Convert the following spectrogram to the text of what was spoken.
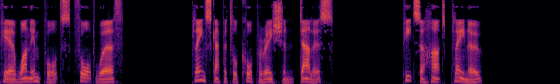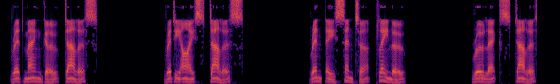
Pier 1 Imports Fort Worth. Plains Capital Corporation Dallas. Pizza Hut Plano. Red Mango Dallas Ready Ice Dallas. Rent-A Center Plano. Rolex Dallas.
